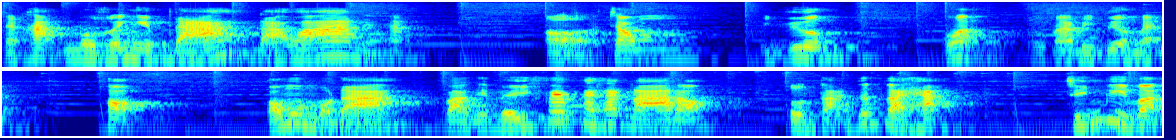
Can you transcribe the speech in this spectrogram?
chẳng hạn một doanh nghiệp đá đá hóa an chẳng hạn, ở trong bình dương, đúng không ạ? Đồng nai, bình dương đấy. Họ có một mỏ đá và cái giấy phép khai thác đá đó tồn tại rất dài hạn. Chính vì vậy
